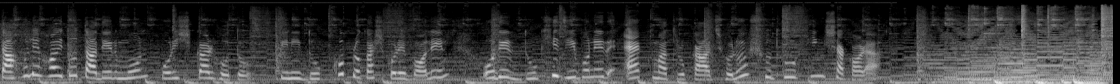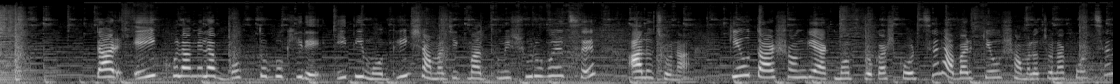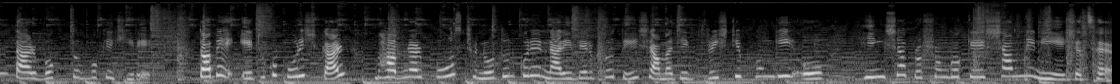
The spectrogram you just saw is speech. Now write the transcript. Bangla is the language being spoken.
তাহলে হয়তো তাদের মন পরিষ্কার হতো। তিনি দুঃখ প্রকাশ করে বলেন, ওদের দুঃখী জীবনের একমাত্র কাজ হলো শুধু হিংসা করা। তার এই খোলামেলা বক্তব্য ঘিরে ইতিমধ্যেই সামাজিক মাধ্যমে শুরু হয়েছে আলোচনা। কেউ তার সঙ্গে একমত প্রকাশ করছেন, আবার কেউ সমালোচনা করছেন তার বক্তব্যকে ঘিরে। তবে এটুকু পরিষ্কার, ভাবনার পোস্ট নতুন করে নারীদের প্রতি সামাজিক দৃষ্টিভঙ্গি ও হিংসা প্রসঙ্গকে সামনে নিয়ে এসেছে।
